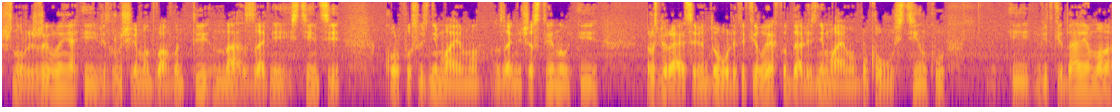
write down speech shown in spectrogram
шнури живлення і відкручуємо два гвинти на задній стінці корпусу. Знімаємо задню частину і розбирається він доволі таки легко. Далі знімаємо бокову стінку і відкидаємо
